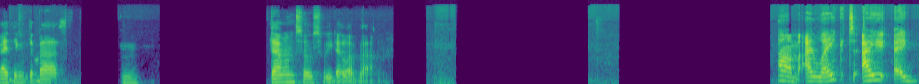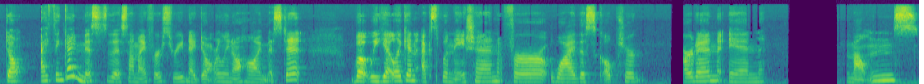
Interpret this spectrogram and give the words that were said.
I think, the best. Mm. That one's so sweet. I love that. Um, I liked. I I don't. I think I missed this on my first read, and I don't really know how I missed it. But we get like an explanation for why the sculpture garden in the mountains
